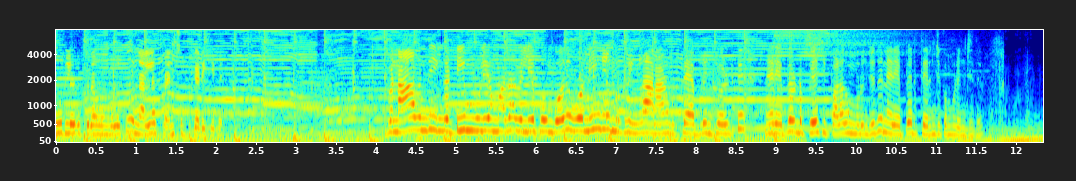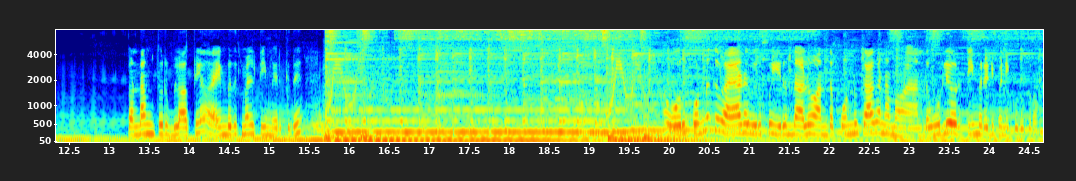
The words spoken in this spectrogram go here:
ஊரில் இருக்கிறவங்களுக்கும் நல்ல ஃப்ரெண்ட்ஷிப் கிடைக்குது. இப்போ நான் வந்து எங்கள் டீம் மூலியமாக தான் வெளியே போகும்போது ஓ நீங்களும் இருக்கிறீங்களா? நானும் இருக்கிறேன் அப்படின்னு சொல்லிட்டு நிறைய பேர்கிட்ட பேசி பழக முடிஞ்சது நிறைய பேர் தெரிஞ்சுக்க முடிஞ்சுது. தொண்டாமுத்தூர் பிளாக்ல ஒரு ஐம்பதுக்கு மேல் டீம் இருக்குது. ஒரு பொண்ணுக்கு விளையாட விருப்பம் இருந்தாலும் அந்த பொண்ணுக்காக நம்ம அந்த ஊர்லேயே ஒரு டீம் ரெடி பண்ணி கொடுக்குறோம்.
